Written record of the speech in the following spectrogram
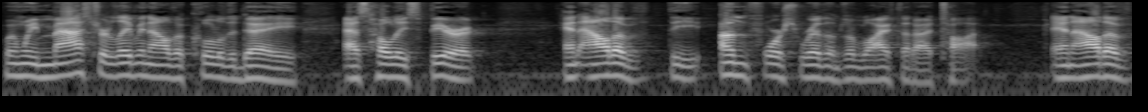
When we master living out of the cool of the day as Holy Spirit and out of the unforced rhythms of life that I taught and out of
